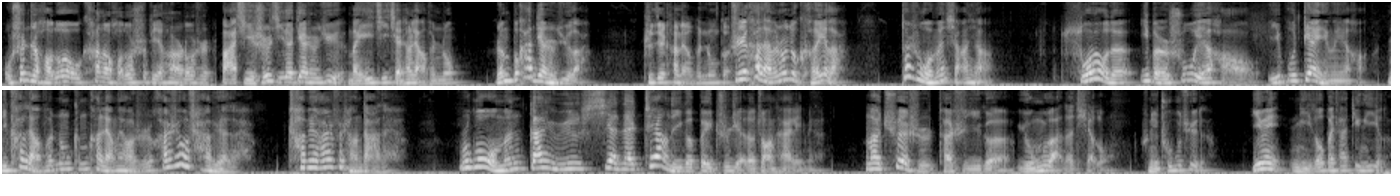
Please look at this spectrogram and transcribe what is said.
我甚至好多我看到好多视频号都是把几十集的电视剧每一集剪成两分钟，人不看电视剧了，直接看两分钟短，直接看两分钟就可以了。但是我们想想，所有的一本书也好，一部电影也好，你看两分钟跟看两个小时还是有差别的呀，差别还是非常大的呀。如果我们甘于陷在这样的一个被肢解的状态里面，那确实它是一个永远的铁笼，是你出不去的。因为你都被它定义了，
